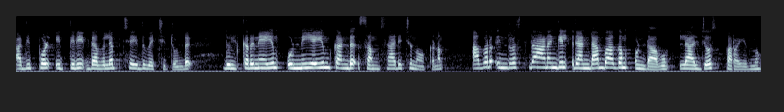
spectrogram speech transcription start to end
അതിപ്പോൾ ഇത്തിരി ഡെവലപ്പ് ചെയ്തു വെച്ചിട്ടുണ്ട്. ദുൽഖറിനെയും ഉണ്ണിയെയും കണ്ട് സംസാരിച്ചു നോക്കണം. അവർ ഇൻട്രസ്റ്റഡ് ആണെങ്കിൽ രണ്ടാം ഭാഗം ഉണ്ടാവും ലാൽ ജോസ് പറയുന്നു.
